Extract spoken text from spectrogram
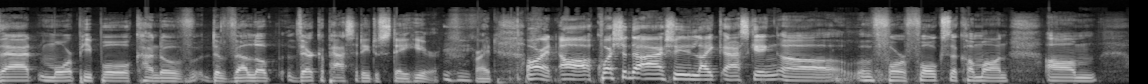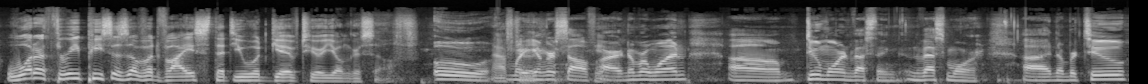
that more people kind of develop their capacity to stay here, Mm-hmm. right? All right. Uh, question that I actually like asking uh, for folks that come on. Um, what are three pieces of advice that you would give to your younger self? Oh, my younger self. yeah. All right, number one, um, do more investing. Invest more. Uh, number two,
